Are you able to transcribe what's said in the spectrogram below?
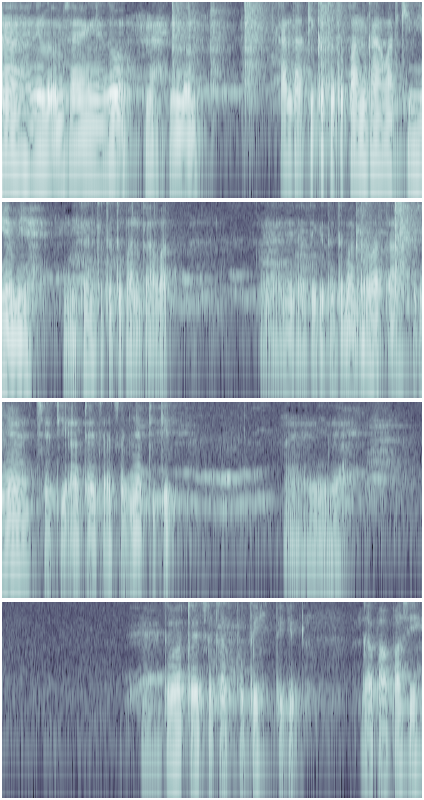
nah ini loh sayangnya tuh. Nah ini loh kan tadi ketutupan kawat gini ya ya. Ini kan ketutupan kawat. Nah ini tadi ketutupan kawat akhirnya jadi ada cacatnya dikit. Nah ini lah nah, itu ada cacat putih dikit. Nggak apa-apa sih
